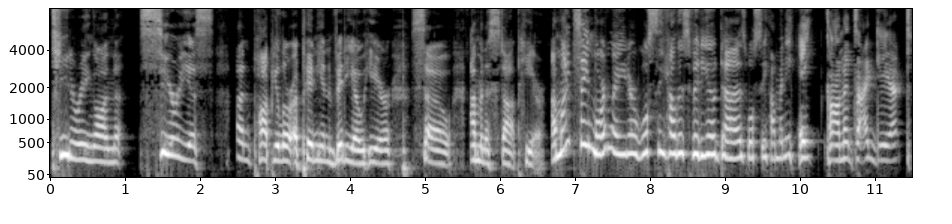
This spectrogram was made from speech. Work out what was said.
teetering on serious unpopular opinion video here so I'm going to stop here. I might say more later. We'll see how this video does. We'll see how many hate comments I get.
